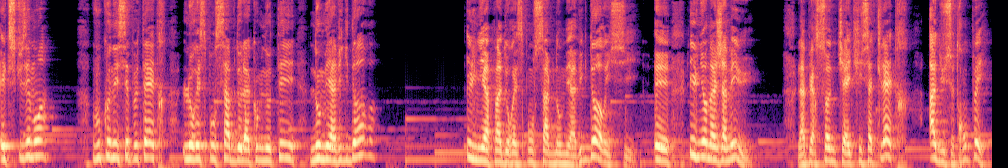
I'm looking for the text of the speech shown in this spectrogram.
Excusez-moi, vous connaissez peut-être le responsable de la communauté nommé Avigdor Il n'y a pas de responsable nommé Avigdor ici, et il n'y en a jamais eu. La personne qui a écrit cette lettre a dû se tromper.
